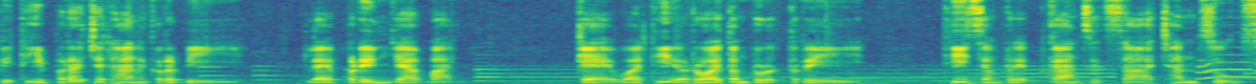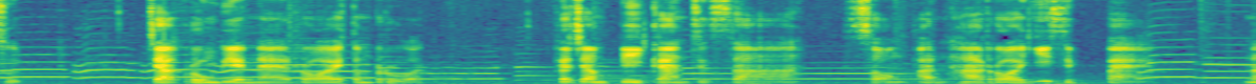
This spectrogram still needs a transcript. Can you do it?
พิธีพระราชทานกระบี่ และปริญญาบัตร แก่ว่าที่ร้อยตำรวจตรีที่สำเร็จการศึกษาชั้นสูงสุด จากโรงเรียนนายร้อยตำรวจ ประจำปีการศึกษา 2528 ณ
